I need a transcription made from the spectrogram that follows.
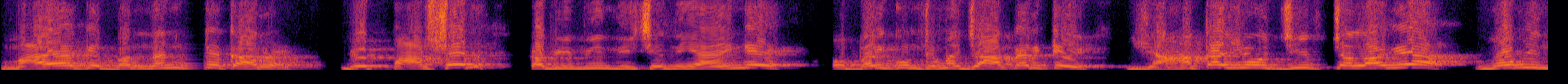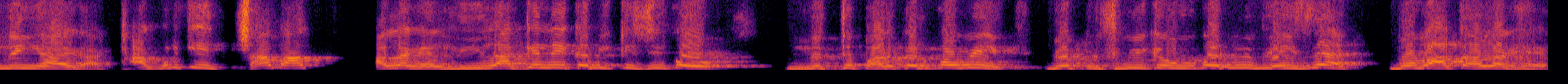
माया के बंधन के कारण वे पार्षद कभी भी नीचे नहीं आएँगे और वैकुंठ में जाकर के यहाँ का जो जीव चला गया, वो भी नहीं आएगा। ठाकुर की इच्छा बात अलग है। लीला के लिए कभी किसी को नित्य परकर को भी वे पृथ्वी के ऊपर भी भेज दें, वो बात अलग है।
